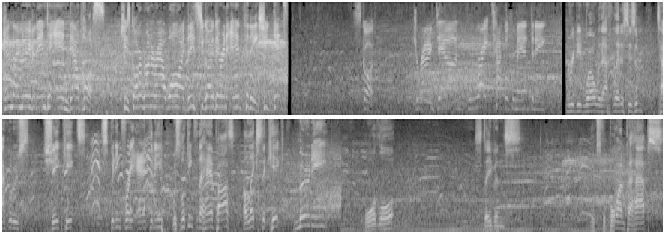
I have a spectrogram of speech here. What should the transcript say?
Can they move it end to end? Dalpos. She's got to run her out wide. Needs to go there in Anthony. She gets... Scott dragged down. Great tackle from Anthony. Henry did well with athleticism. Tackled as she kicked. Spinning free Anthony was looking for the hand pass. To kick. Moody. Wardlaw. Stevens looks for ball. One perhaps.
